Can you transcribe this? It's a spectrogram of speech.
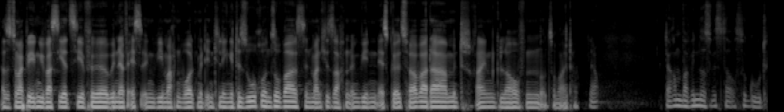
Also zum Beispiel irgendwie, was sie jetzt hier für WinFS irgendwie machen wollten mit intelligente Suche und sowas, sind manche Sachen irgendwie in den SQL-Server da mit reingelaufen und so weiter. Darum war Windows Vista auch so gut.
